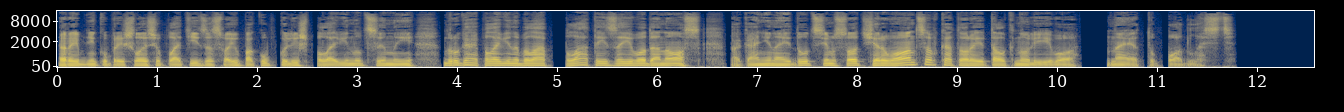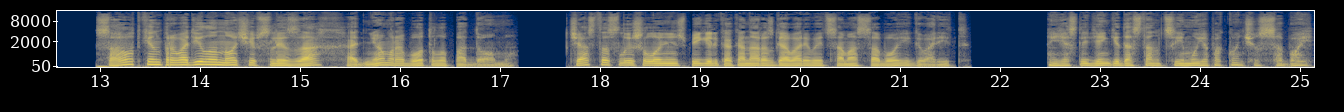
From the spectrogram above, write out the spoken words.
Рыбнику пришлось уплатить за свою покупку лишь половину цены, другая половина была платой за его донос, пока не найдут 700 червонцев, которые толкнули его на эту подлость. Саоткин проводила ночи в слезах, а днем работала по дому. Часто слышал Униншпигель, как она разговаривает сама с собой и говорит, «Если деньги достанутся ему, я покончу с собой.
